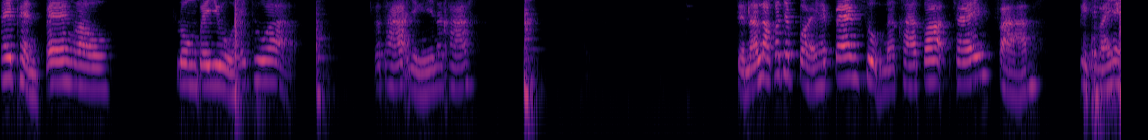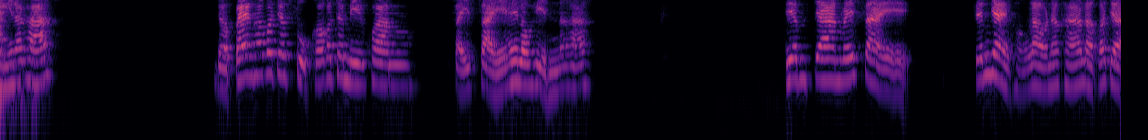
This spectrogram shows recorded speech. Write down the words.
ให้แผ่นแป้งเราลงไปอยู่ให้ทั่วกระทะอย่างนี้นะคะ เสร็จแล้วเราก็จะปล่อยให้แป้งสุกนะคะ ก็ใช้ฝาปิดไว้อย่างนี้นะคะ เดี๋ยวแป้งเขาก็จะสุกเขาก็จะมีความใสๆให้เราเห็นนะคะ เตรียมจานไว้ใส่เส้นใหญ่ของเรานะคะ เราก็จะ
